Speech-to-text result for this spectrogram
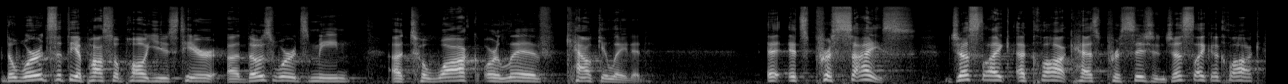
The words that the Apostle Paul used here, uh, those words mean uh, to walk or live calculated. It's precise. Just like a clock has precision, just like a clock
